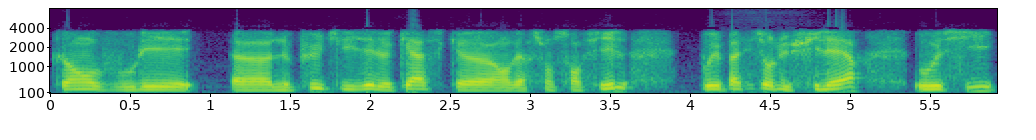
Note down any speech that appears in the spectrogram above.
quand vous voulez euh, ne plus utiliser le casque euh, en version sans fil, vous pouvez passer sur du filaire ou aussi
